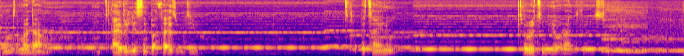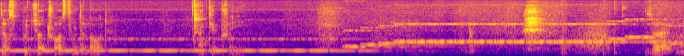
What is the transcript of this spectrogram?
Hmm, Madam, I really sympathize with you. But I know everything will be alright very soon. Just put your trust in the Lord and keep praying. It's alright, madam.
